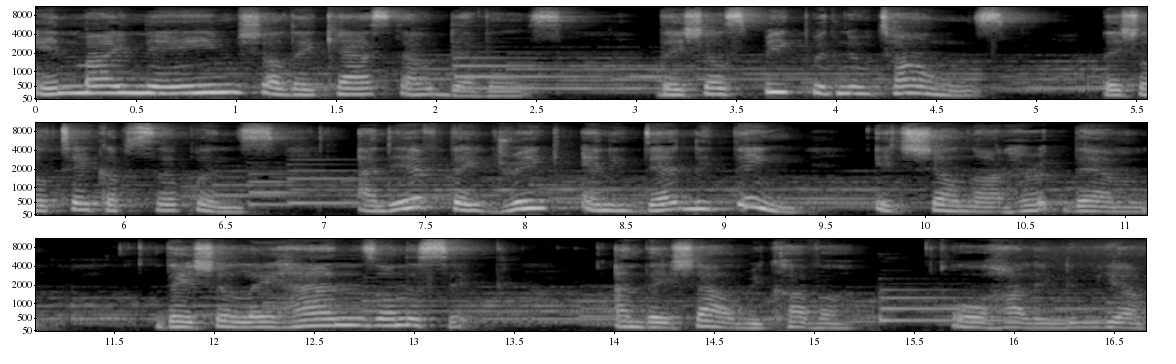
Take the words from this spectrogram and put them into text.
In my name shall they cast out devils. They shall speak with new tongues. They shall take up serpents. And if they drink any deadly thing, it shall not hurt them. They shall lay hands on the sick, and they shall recover. Oh, hallelujah.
